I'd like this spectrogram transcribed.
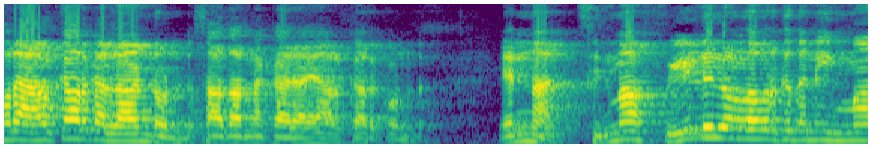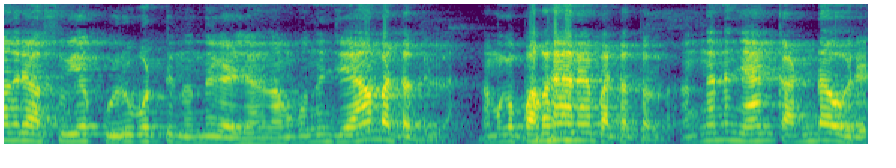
കുറെ ആൾക്കാർക്ക് അല്ലാണ്ടുണ്ട്. സാധാരണക്കാരായ ആൾക്കാർക്കുണ്ട്. എന്നാൽ സിനിമാ ഫീൽഡിലുള്ളവർക്ക് തന്നെ ഇമാതിരി അസൂയ കുരുപൊട്ടി നിന്ന് കഴിഞ്ഞാൽ നമുക്കൊന്നും ചെയ്യാൻ പറ്റത്തില്ല. നമുക്ക് പറയാനേ പറ്റത്തുള്ളൂ. അങ്ങനെ ഞാൻ കണ്ട ഒരു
